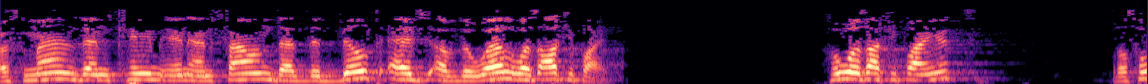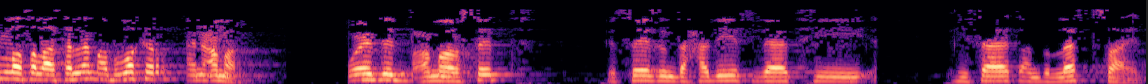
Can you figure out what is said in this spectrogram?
Uthman then came in and found that the built edge of the well was occupied. Who was occupying it? Rasulullah ﷺ, Abu Bakr and Umar. Where did Umar sit? It says in the hadith that he, he sat on the left side.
